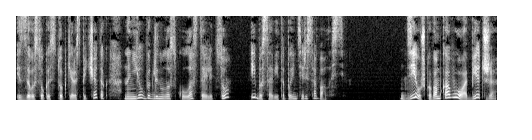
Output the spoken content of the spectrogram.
Из-за высокой стопки распечаток на нее выглянуло скуластое лицо и басовито поинтересовалась. «Девушка, вам кого? Обед же!»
